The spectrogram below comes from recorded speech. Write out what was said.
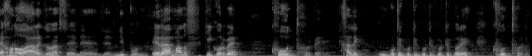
এখনও আরেকজন আছে নিপুণ। এরা মানুষ কি করবে? খুদ ধরবে। খালি গুটি গুটি গুটি গুটি করে খুদ ধরবে।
